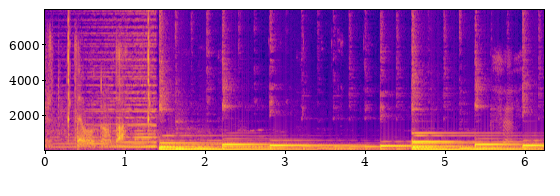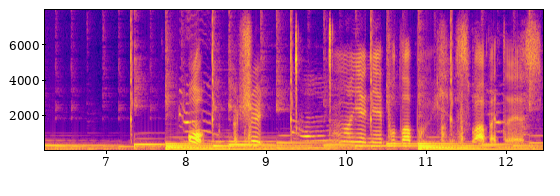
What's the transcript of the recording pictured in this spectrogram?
że to wygląda. O, znaczy, no nie, nie podoba mi się, słabe to jest.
